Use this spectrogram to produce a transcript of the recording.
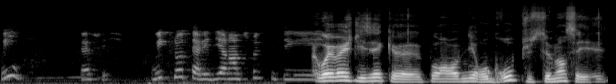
Oui, tout à fait. Oui, Claude, tu allais dire un truc est... Ouais, ouais, je disais que pour en revenir au groupe, justement, c'est,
